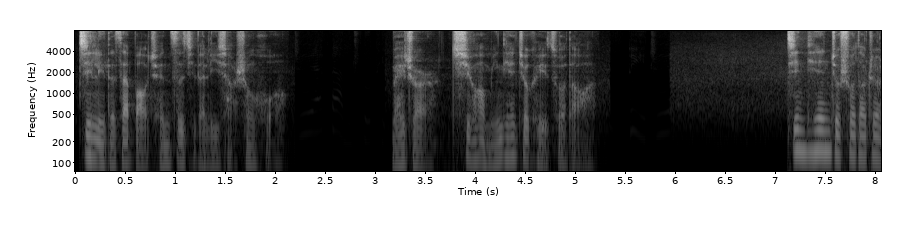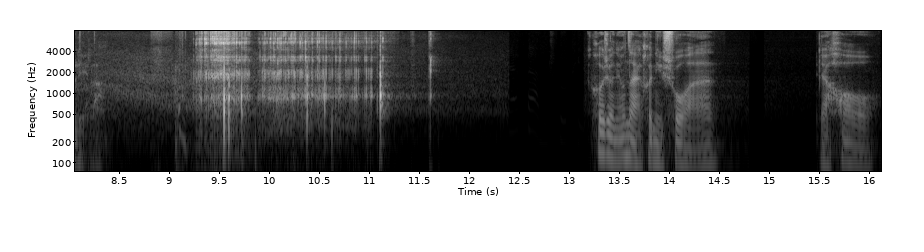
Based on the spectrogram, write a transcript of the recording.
尽力的在保全自己的理想生活。没准儿，希望明天就可以做到啊！今天就说到这里了。喝着牛奶和你说晚安，然后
